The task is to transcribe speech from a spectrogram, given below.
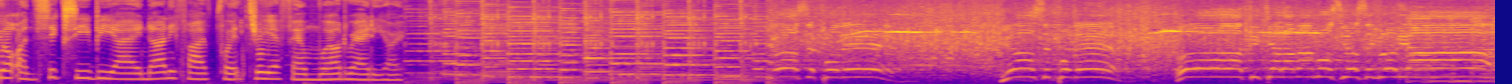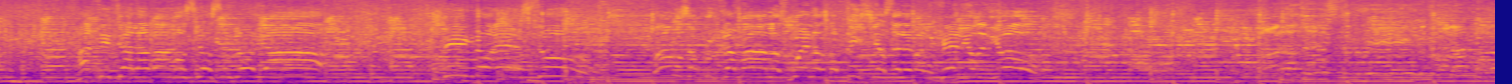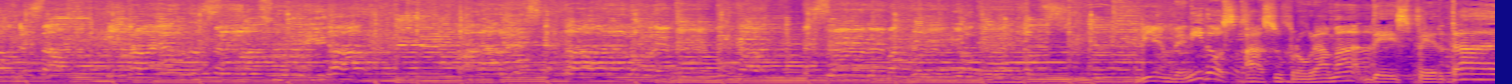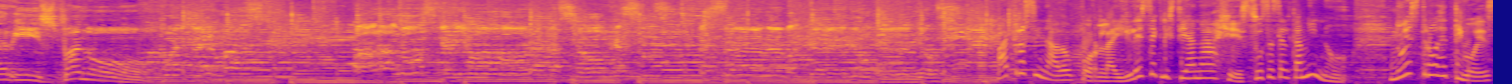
You're on 6CBA 95.3 FM World Radio. Dios de poder. Dios de poder. Oh, a ti te alabamos, Dios de gloria. A ti te alabamos, Dios de gloria. Digno eres tú. Vamos a proclamar las buenas noticias del Evangelio de Dios. Evangelio de Dios. Bienvenidos a su programa Despertar Hispano. Patrocinado por la Iglesia Cristiana Jesús es el Camino. Nuestro objetivo es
